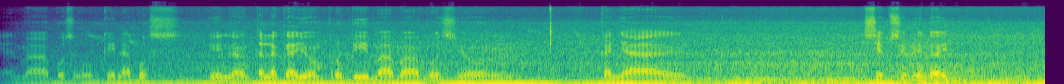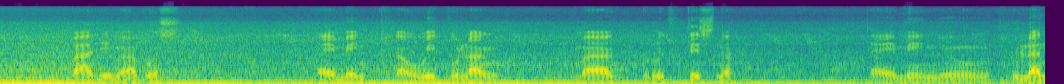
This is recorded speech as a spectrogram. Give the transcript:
Yan mga boss, okay na boss. Yun lang talaga yung problema mga boss, yung kanyang shift solenoid. Body mga boss. Timing, kauwi ko lang mag road test no. Timing yung ulan.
